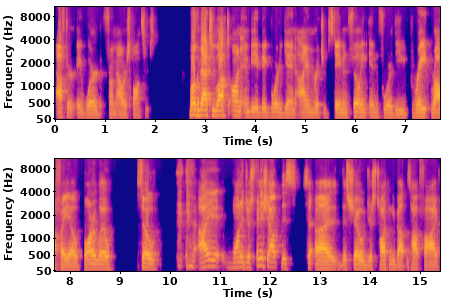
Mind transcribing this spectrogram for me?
after a word from our sponsors. Welcome back to Locked On NBA Big Board again. I am Richard Stamen filling in for the great Rafael Barlowe. So I want to just finish out this uh, this show just talking about the top five.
